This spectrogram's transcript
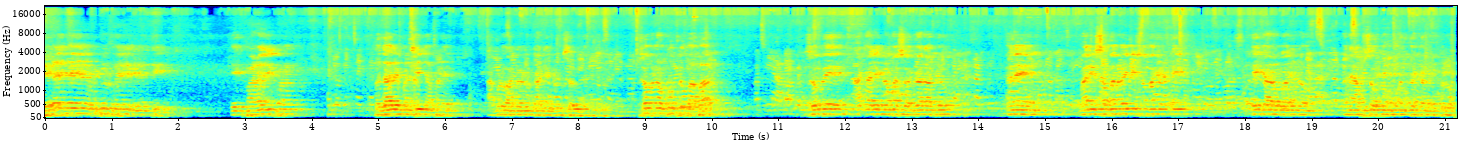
જયરાજભાઈ વિપુલભાઈની વિનંતી, એક માણાજી પણ વધારે પછી જ આપણે આપણો આગળનો કાર્યક્રમ શરૂ સૌનો ખૂબ ખૂબ આભાર. સૌએ આ કાર્યક્રમમાં સહકાર આપ્યો અને મારી સમન્વયની સમગ્ર ટીમ એ કારોબારીનો અને આપ સૌનો હું અંત કરું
